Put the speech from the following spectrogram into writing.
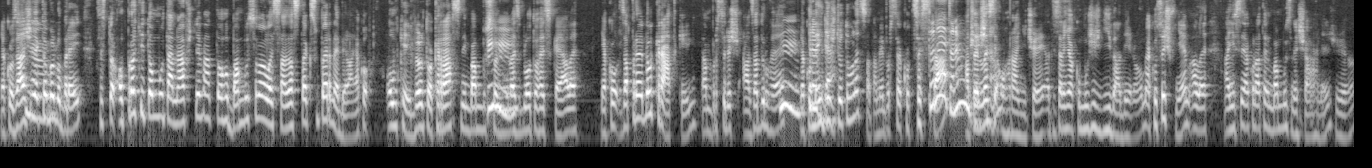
Jako zážitek No. to byl dobrý. Sestro, oproti tomu ta návštěva toho bambusového lesa zase tak super nebyla. Jako, OK, byl to krásný bambusový Mhm. les, bylo to hezké, ale jako za prvé byl krátký, tam prostě jdeš, a za druhé, Hmm, jako pravda. nejdeš do toho lesa, tam je prostě jako cesta To ne, to a nemůžeš, ten les no. je ohraničený a ty se na něj jako můžeš dívat jenom, jako seš v něm, ale ani si jako na ten bambus nešáhneš, že jo.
